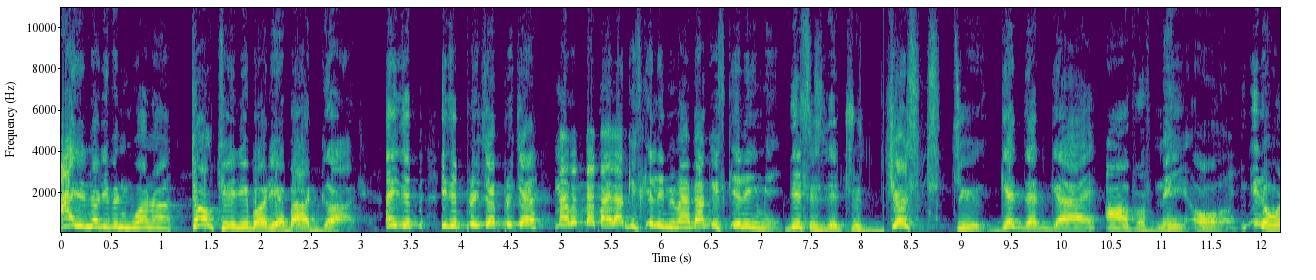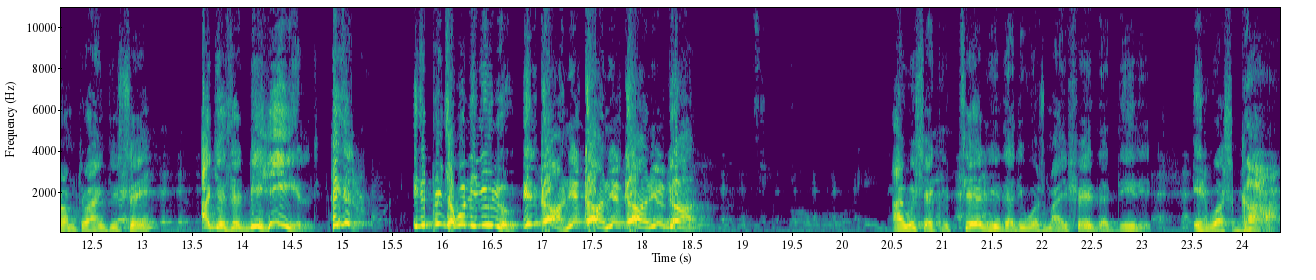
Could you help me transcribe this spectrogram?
I did not even want to talk to anybody about God. And he said, he said preacher, preacher, my, my, my back is killing me, my back is killing me. This is the truth. Just to get that guy off of me, or you know what I'm trying to say. I just said, be healed. He said, he said, preacher, what did you do? It's gone, it's gone, it's gone, it's gone. I wish I could tell you that it was my faith that did it. It was God.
